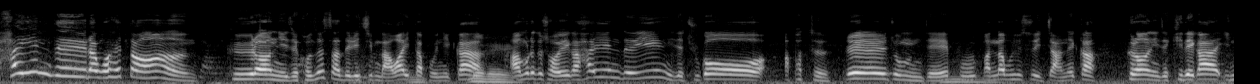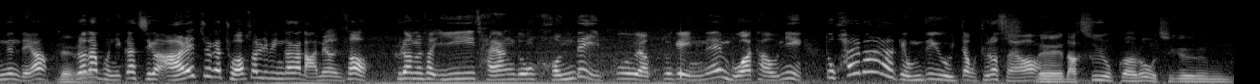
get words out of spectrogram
하이엔드라고 했던 그런 이제 건설사들이 지금 나와 있다 보니까 음. 네네. 아무래도 저희가 하이엔드인 이제 주거 아파트를 좀 이제 보- 음. 만나보실 수 있지 않을까 그런 이제 기대가 있는데요. 네네. 그러다 보니까 지금 아래쪽에 조합 설립 인가가 나면서 그러면서 이 자양동 건대 입구역 쪽에 있는 모아타운이 또 활발하게 움직이고 있다고 들었어요. 네, 낙수 효과로 지금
